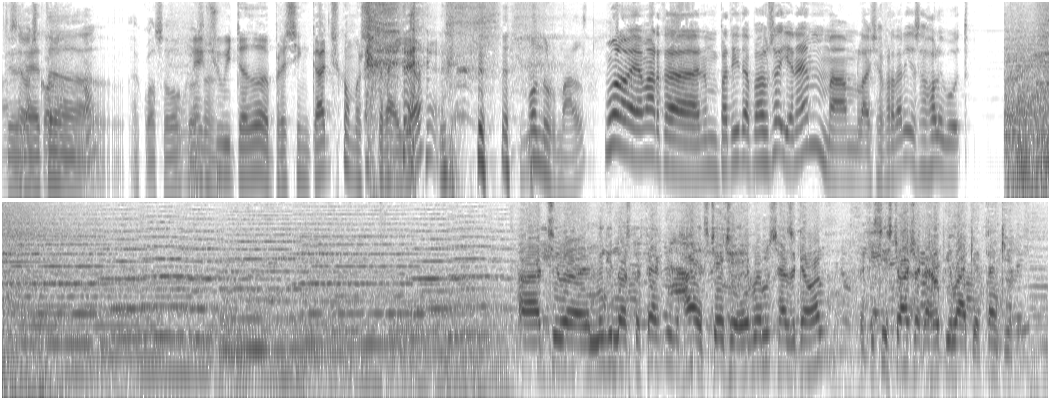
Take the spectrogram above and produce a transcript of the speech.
les Té seves coses, a, no? a qualsevol Un cosa. exlluitador de pressing catch com estrella. Molt normal. Molt bé, Marta, en una petita pausa i anem amb les xafarderies a Hollywood. Uh, to uh, Nigga Knows Perfected, hi, it's J.J. Abrams. How's it going? If you see Star Trek, I hope you like it. Thank you.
